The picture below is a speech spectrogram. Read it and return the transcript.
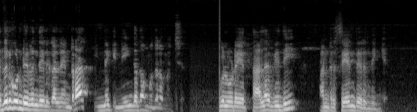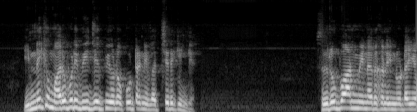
எதிர்கொண்டிருந்தீர்கள் என்றால் இன்னைக்கு நீங்க தான் முதலமைச்சர். உங்களுடைய தலைவிதி அன்று சேர்ந்திருந்தீங்க. இன்னைக்கு மறுபடியும் பிஜேபியோட கூட்டணி வச்சிருக்கீங்க. சிறுபான்மையினர்களினுடைய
